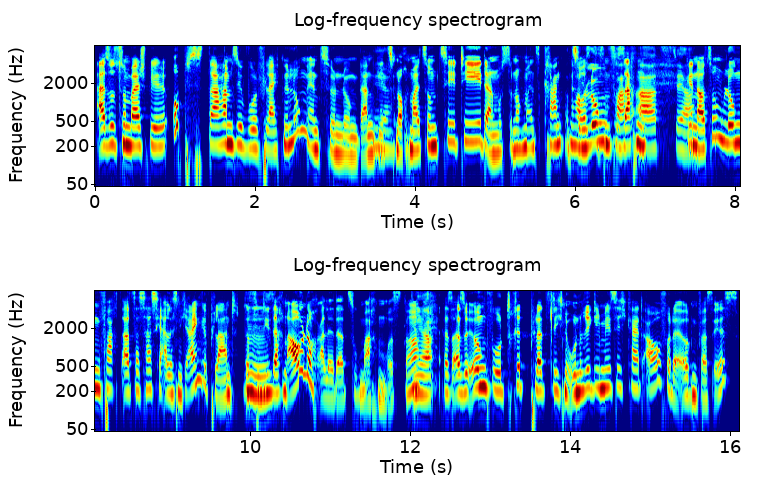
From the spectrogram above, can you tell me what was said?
Also zum Beispiel, ups, da haben sie wohl vielleicht eine Lungenentzündung. Dann geht's ja. noch mal zum CT, dann musst du noch mal ins Krankenhaus. Zum Lungenfacharzt, so ja. Genau, zum Lungenfacharzt. Das hast du ja alles nicht eingeplant, dass mhm. du die Sachen auch noch alle dazu machen musst. Ne? Ja. Dass also irgendwo tritt plötzlich eine Unregelmäßigkeit auf oder irgendwas ist.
